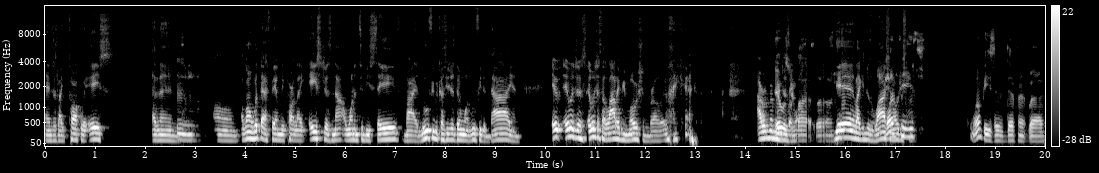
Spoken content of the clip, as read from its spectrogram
and just like talk with Ace, and then Mm. um along with that family part, like Ace just not wanting to be saved by Luffy because he just didn't want Luffy to die, and it, it was just it was just a lot of emotion, bro. And, like I remember it was just a lot, bro. yeah, like just watching. I One Piece, One Piece is different, bro.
